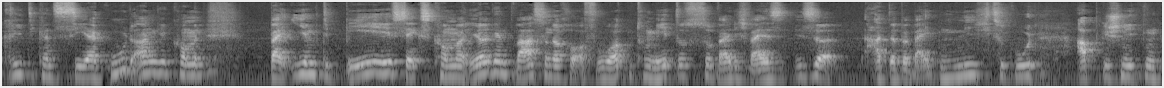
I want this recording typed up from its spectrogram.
Kritikern sehr gut angekommen bei IMDb 6, irgendwas und auch auf Rotten Tomatoes, soweit ich weiß, ist er, hat er bei weitem nicht so gut abgeschnitten.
